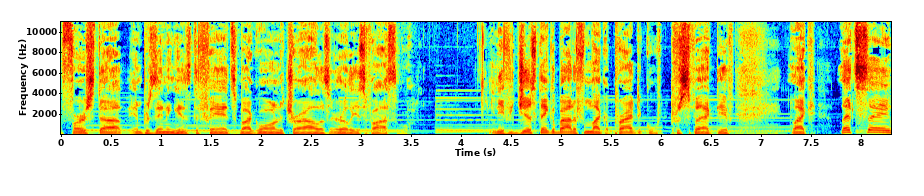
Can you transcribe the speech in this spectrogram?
first up in presenting his defense by going to trial as early as possible. And if you just think about it from like a practical perspective, like let's say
